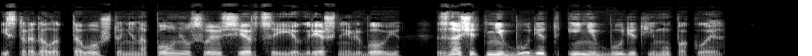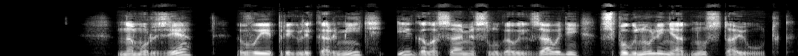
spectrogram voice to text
и страдал от того, что не наполнил свое сердце ее грешной любовью, значит, не будет и не будет ему покоя. На Мурзе выпрягли кормить и голосами слуговых заводей спугнули не одну стаю уток.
